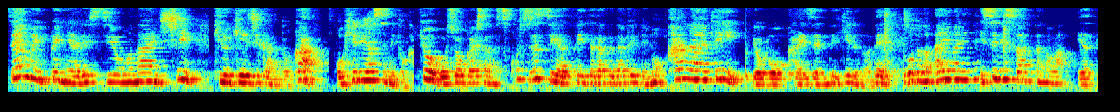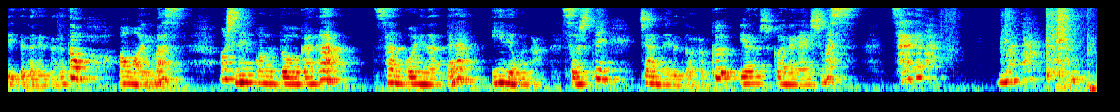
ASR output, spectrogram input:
全部いっぺんにやる必要もないし休憩時間とかお昼休みとか今日ご紹介したの少しずつやっていただくだけでもかなり予防改善できるので仕事の合間にね椅子に座ったままやっていただけたらと思います。もしねこの動画が参考になったらいいねボタンそしてチャンネル登録よろしくお願いします。それではまた。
